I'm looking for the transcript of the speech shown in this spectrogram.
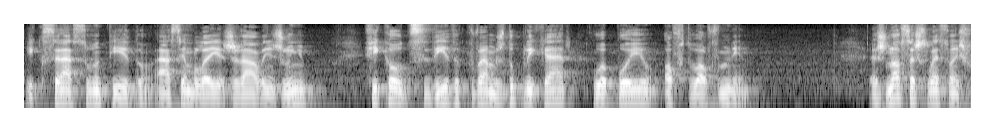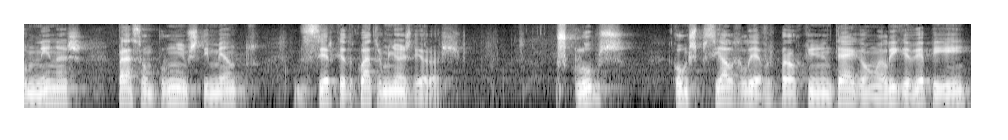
e que será submetido à Assembleia Geral em junho, ficou decidido que vamos duplicar o apoio ao futebol feminino. As nossas seleções femininas passam por um investimento de cerca de 4 milhões de euros. Os clubes com especial relevo para os que integram a Liga BPI,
